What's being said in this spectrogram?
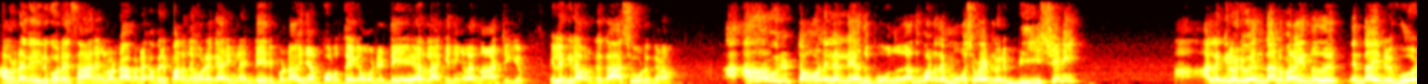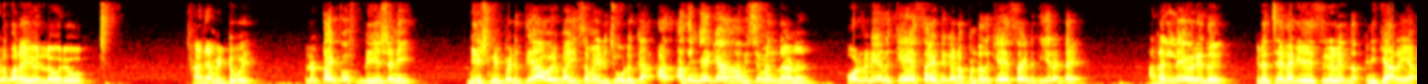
അവരുടെ കയ്യിൽ കുറേ സാധനങ്ങളുണ്ട്. അവർ അവർ പറഞ്ഞ കുറേ കാര്യങ്ങൾ എന്റെ ഇരിപ്പുണ്ട്. അത് ഞാൻ പുറത്തേക്ക് അങ്ങോട്ട് ഇട്ട് എയറിലാക്കി നിങ്ങളെ നാറ്റിക്കും. ഇല്ലെങ്കിൽ അവർക്ക് കാശ് കൊടുക്കണം. ആ ഒരു ടോണിലല്ലേ അത് പോകുന്നത്. അത് വളരെ മോശമായിട്ടുള്ള ഒരു ഭീഷണി. അല്ലെങ്കിൽ ഒരു എന്താണ് പറയുന്നത്? എന്താ അതിന്റെ ഒരു വേർഡ് പറയുമല്ലോ? ഒരു ആ ഞാൻ വിട്ടുപോയി. ഒരു ടൈപ്പ് ഓഫ് ഭീഷണി. ഭീഷണിപ്പെടുത്തി ആ ഒരു പൈസ മേടിച്ചു കൊടുക്കുക. അതിന്റെയൊക്കെ ആവശ്യം എന്താണ്? ഓൾറെഡി അത് കേസായിട്ട് കിടപ്പുണ്ട്. അത് കേസായിട്ട് തീരട്ടെ. അതല്ലേ ഒരിത്? പിന്നെ ചില കേസുകളിൽ എനിക്കറിയാം.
